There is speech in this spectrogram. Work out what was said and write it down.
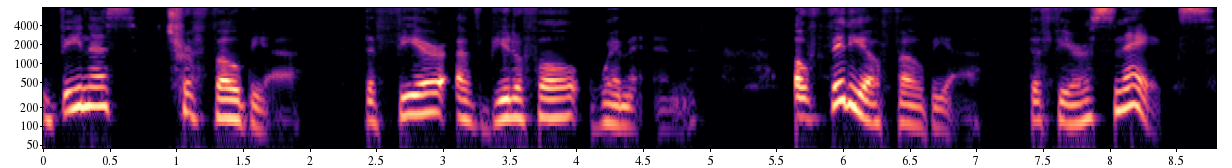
Venus Triphobia, the fear of beautiful women, Ophidiophobia, the fear of snakes,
